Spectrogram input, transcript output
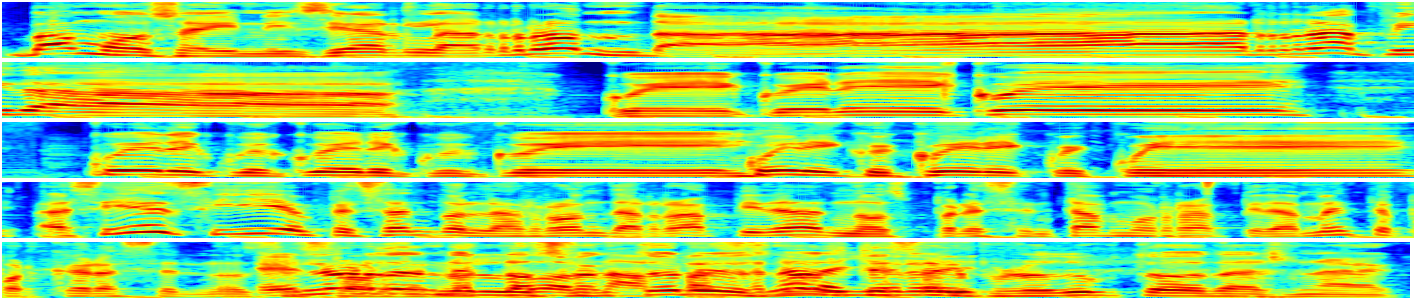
vamos a iniciar la ronda rápida. Cue, cuere, cue. Cuere, cue, cuere, cue, cue. Así es, sí, empezando la ronda rápida, nos presentamos rápidamente porque ahora se nos El orden de los todo. No factores no yo altera el soy- producto Dashnak.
